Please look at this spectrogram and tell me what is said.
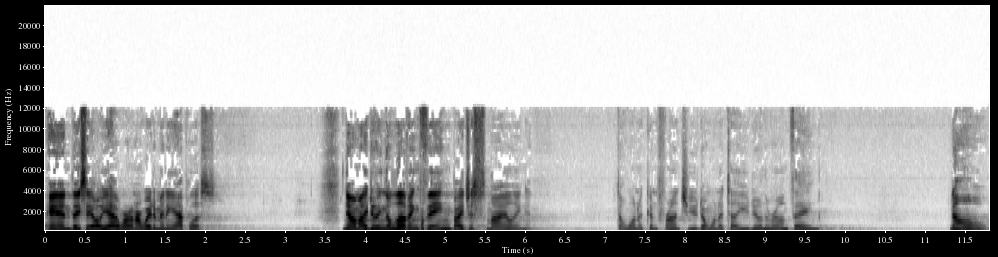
and they say, Oh, yeah, we're on our way to Minneapolis. Now, am I doing the loving thing by just smiling and don't want to confront you, don't want to tell you you're doing the wrong thing? No.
